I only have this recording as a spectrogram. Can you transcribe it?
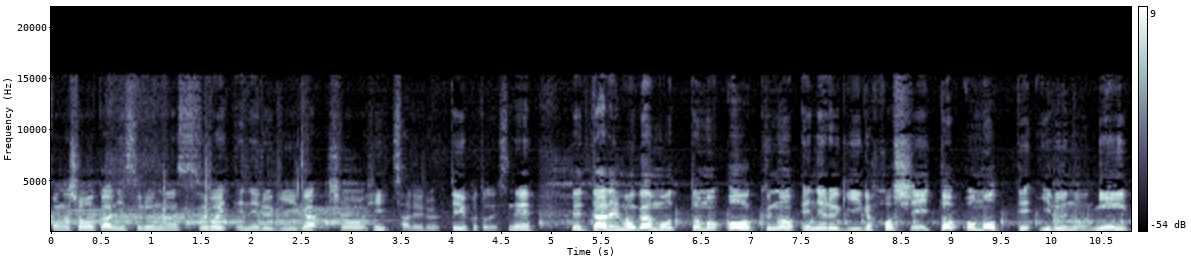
この消化にするのはすごいエネルギーが消費されるっていうことですね。で誰もが最も多くのエネルギーが欲しいと思っているのに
